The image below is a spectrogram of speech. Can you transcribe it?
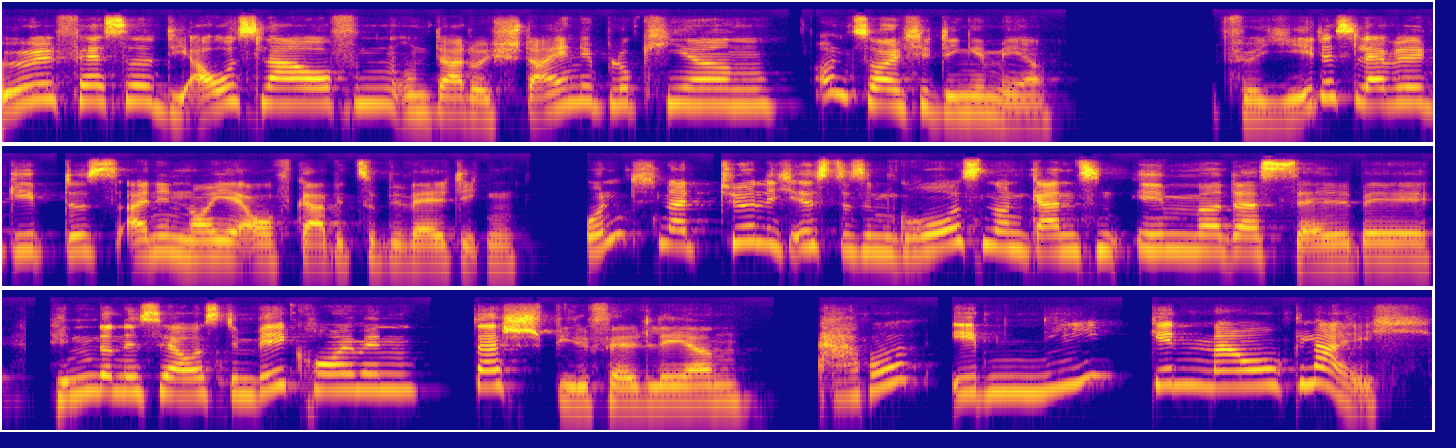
Ölfässer, die auslaufen und dadurch Steine blockieren und solche Dinge mehr. Für jedes Level gibt es eine neue Aufgabe zu bewältigen. Und natürlich ist es im Großen und Ganzen immer dasselbe. Hindernisse aus dem Weg räumen, das Spielfeld leeren. Aber eben nie genau gleich.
